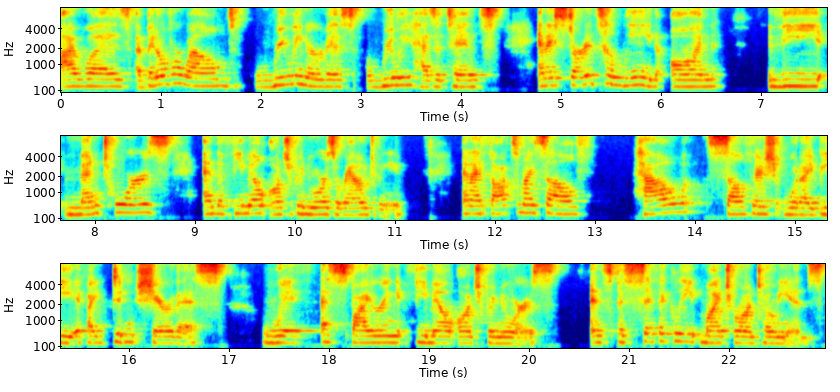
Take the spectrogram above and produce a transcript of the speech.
I was a bit overwhelmed, really nervous, really hesitant, and I started to lean on the mentors and the female entrepreneurs around me. And I thought to myself, how selfish would I be if I didn't share this with aspiring female entrepreneurs and specifically my Torontonians?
